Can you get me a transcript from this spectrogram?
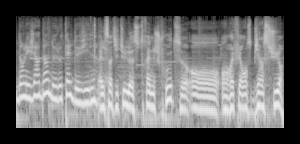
dans les jardins de l'hôtel de ville. Elle s'intitule Strange Fruit en, référence bien sûr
